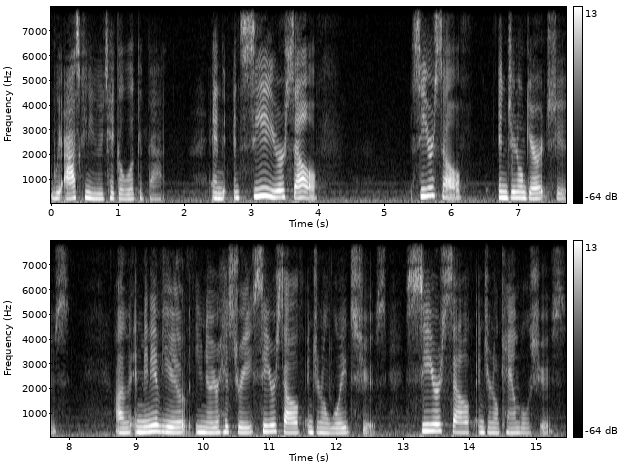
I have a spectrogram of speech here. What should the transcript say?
we're asking you to take a look at that and, and see yourself, see yourself in General Garrett's shoes. Um, and many of you, you know your history, see yourself in General Lloyd's shoes. See yourself in General Campbell's shoes.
